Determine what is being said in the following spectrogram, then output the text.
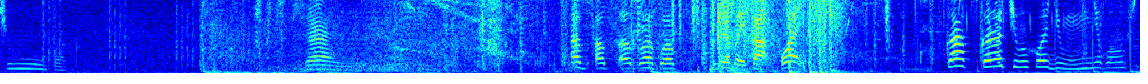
Почему так? Жаль. Ап, ап, ап, ап, ап. Забайка. Ой. Как? Короче, выходим. Мне потому что...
